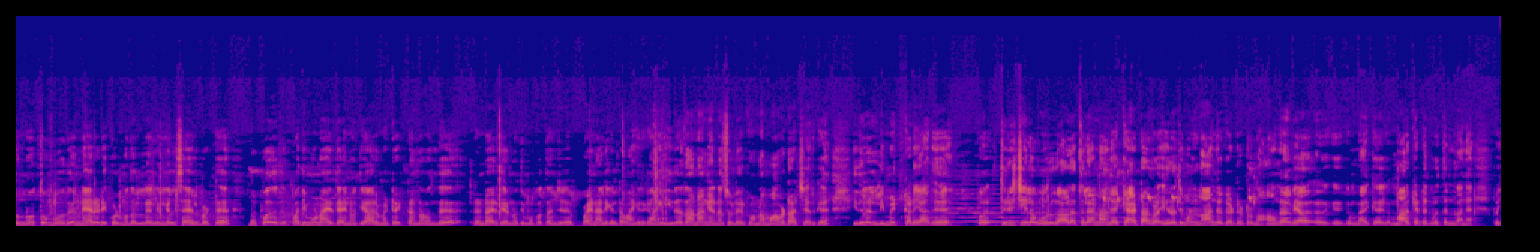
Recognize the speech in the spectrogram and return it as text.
தொண்ணூத்தொம்போது நேரடி கொள்முதல் நிலையங்கள் செயல்பட்டு முப்பது பதிமூணாயிரத்தி ஐநூற்றி ஆறு மெட்ரிக் டன்னை வந்து ரெண்டாயிரத்தி எண்ணூற்றி முப்பத்தஞ்சு பயனாளிகள்கிட்ட வாங்கியிருக்காங்க. இதை தான் நாங்கள் என்ன சொல்லியிருக்கோம்னா மாவட்ட ஆட்சியருக்கு இதில் லிமிட் கிடையாது. இப்போ திருச்சியில் ஒரு காலத்தில் நாங்கள் கேட்டால் கூட இருபத்தி மூணு நாங்கள் கேட்டுட்ருந்தோம். அவங்க வியா- மார்க்கெட்டுக்கு விற்றுருந்தாங்க இப்போ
